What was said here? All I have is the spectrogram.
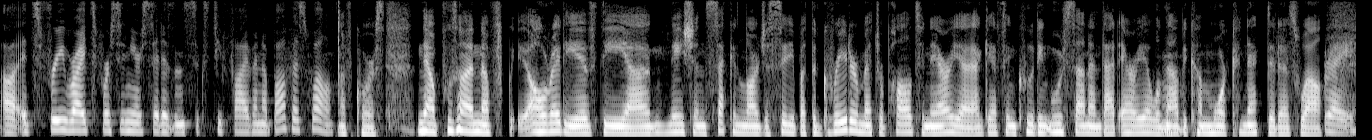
Uh, it's free rides for senior citizens 65 and above as well. Of course. Now, Busan already is the uh, nation's second largest city, but the greater metropolitan area, I guess, including Ulsan and that area, will now become more connected as well. Right.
